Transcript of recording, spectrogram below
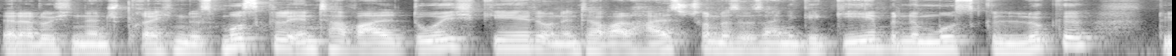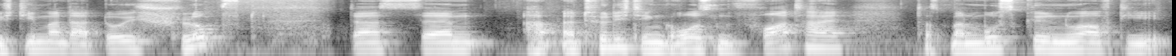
der dadurch ein entsprechendes Muskelintervall durchgeht. Und Intervall heißt schon, das ist eine gegebene Muskellücke, durch die man da durchschlupft. Das ähm, hat natürlich den großen Vorteil, dass man Muskeln nur auf die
